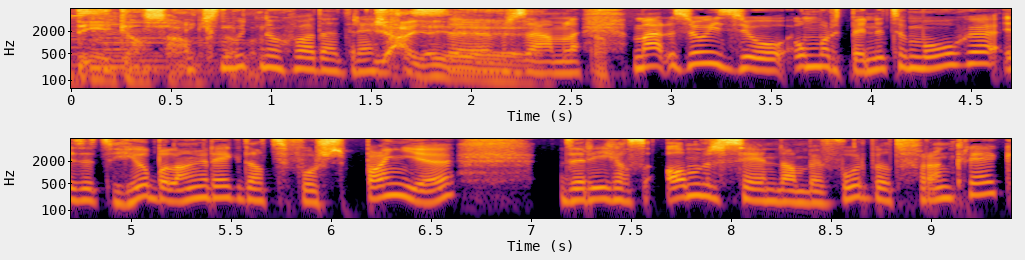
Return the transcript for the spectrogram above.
dingen kan Ik samenstellen. moet nog wat adresjes Ja, ja, eh, verzamelen. Maar sowieso, om er binnen te mogen, is het heel belangrijk dat voor Spanje de regels anders zijn dan bijvoorbeeld Frankrijk.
